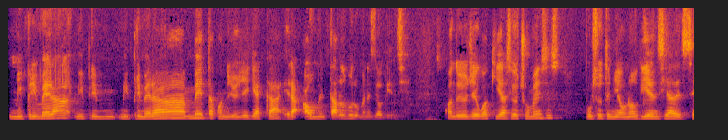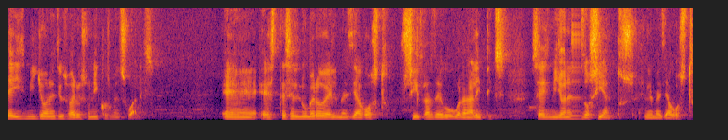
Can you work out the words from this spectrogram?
mi primera, mi, primera meta cuando yo llegué acá era aumentar los volúmenes de audiencia. Cuando yo llego aquí hace ocho meses, Pulso tenía una audiencia de 6 millones de usuarios únicos mensuales. Eh, este es el número del mes de agosto, cifras de Google Analytics, 6 millones 200 en el mes de agosto.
